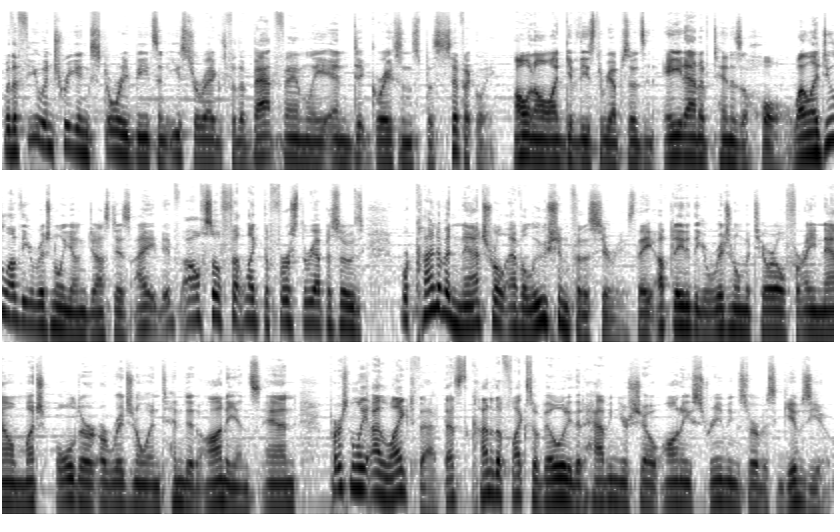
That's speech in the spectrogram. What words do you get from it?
with a few intriguing story beats and Easter eggs for the Bat family and Dick Grayson specifically. All in all, I'd give these three episodes an 8 out of 10 as a whole. While I do love the original Young Justice, I also felt like the first three episodes were kind of a natural evolution for the series. They updated the original material for a now much older original intended audience, and personally I liked that. That's kind of the flexibility that having your show on a streaming service gives you.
